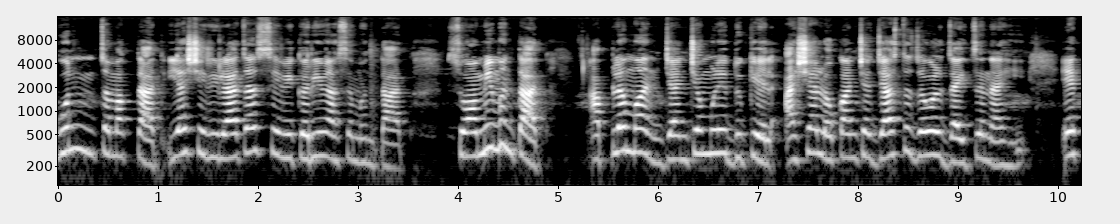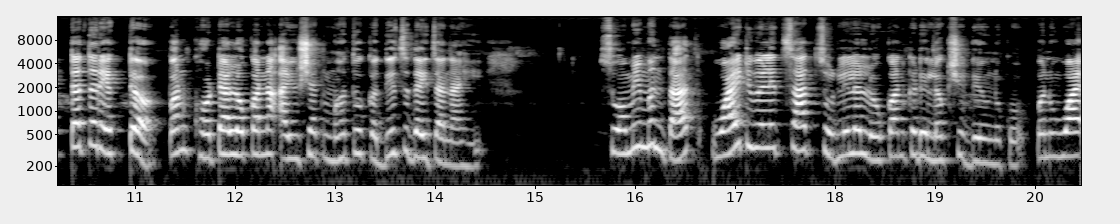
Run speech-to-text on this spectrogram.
गुण चमकतात या शरीराचा सेवेकरी असं म्हणतात. स्वामी म्हणतात आपलं मन ज्यांच्यामुळे दुखेल अशा लोकांच्या जास्त जवळ जायचं नाही. एकटं तर एकटं पण खोट्या लोकांना आयुष्यात महत्त्व कधीच द्यायचं नाही. स्वामी म्हणतात वाईट वेळेत साथ सोडलेल्या लोकांकडे लक्ष देऊ नको. पण वाय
